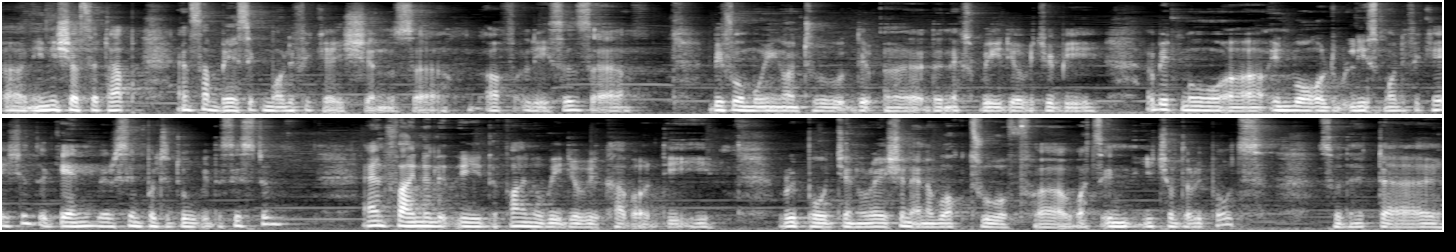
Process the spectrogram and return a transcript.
uh, an initial setup and some basic modifications uh, of leases uh, before moving on to the, the, next video which will be a bit more involved lease modifications. Again very simple to do with the system. And finally the final video will cover the report generation and a walkthrough of uh, what's in each of the reports so that uh,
